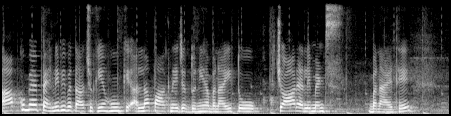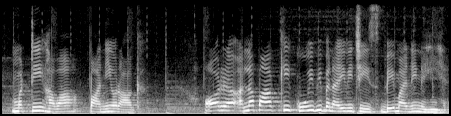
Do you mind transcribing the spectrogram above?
आपको मैं पहले भी बता चुकी हूँ कि अल्लाह पाक ने जब दुनिया बनाई तो चार एलिमेंट्स बनाए थे, मट्टी, हवा, पानी और आग। और अल्लाह पाक की कोई भी बनाई हुई चीज़ बेमानी नहीं है।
